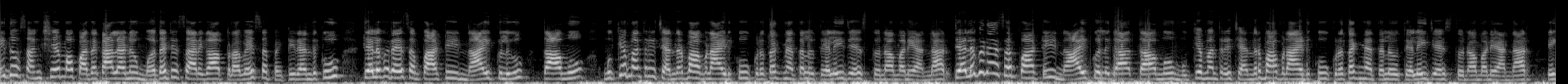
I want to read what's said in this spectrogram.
ఐదు సంక్షేమ పథకాలను మొదటిసారిగా ప్రవేశపెట్టినందుకు తెలుగుదేశం పార్టీ నాయకులు తాము ముఖ్యమంత్రి చంద్రబాబు నాయుడుకు కృతజ్ఞతలు తెలియజేస్తున్నామని అన్నారు. తెలుగుదేశం పార్టీ నాయకులుగా తాము ముఖ్యమంత్రి చంద్రబాబు నాయుడుకు కృతజ్ఞతలు తెలియజేస్తున్నామని అన్నారు. ఈ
